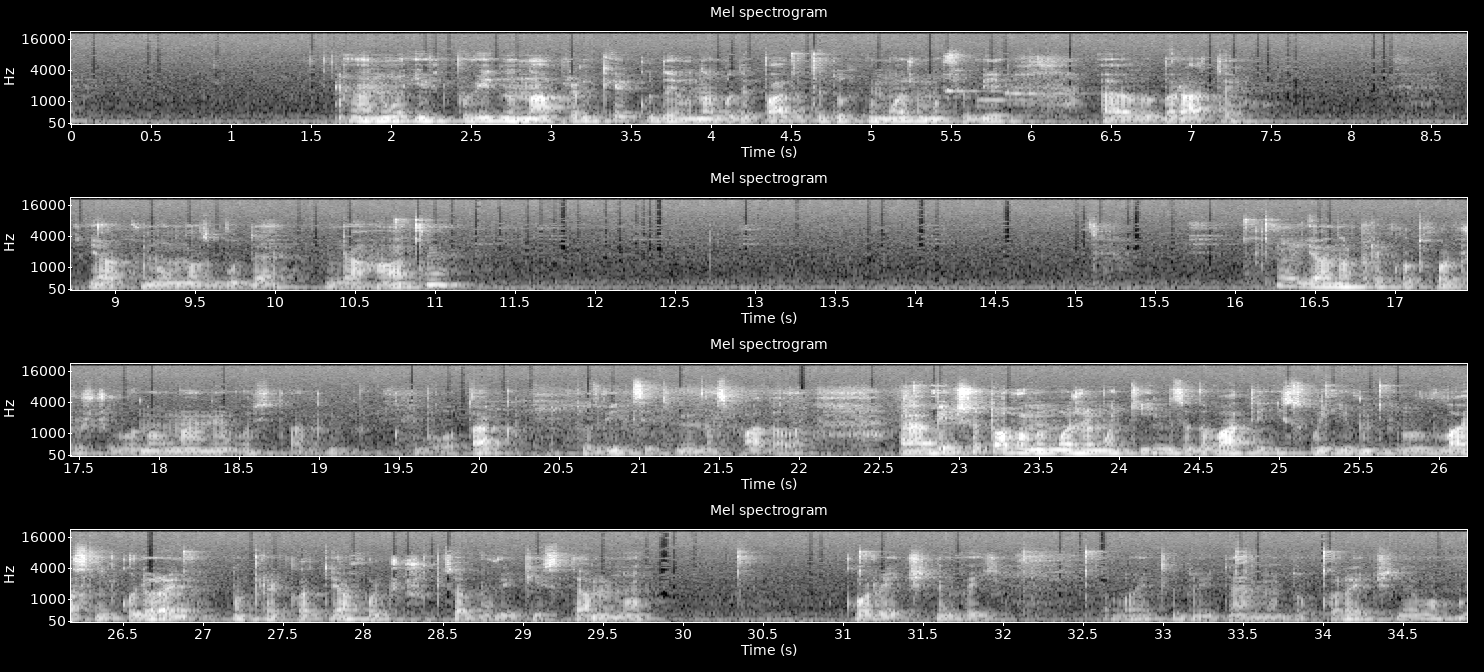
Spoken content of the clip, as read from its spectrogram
Ну і відповідно напрямки, куди вона буде падати. Тут ми можемо собі е, вибирати, як воно у нас буде лягати. Ну, я, наприклад, хочу, щоб воно в мене ось так було так. Тобто звідси тінь в нас падала. Е, Більше того, ми можемо тінь задавати і свої власні кольори. Наприклад, я хочу, щоб це був якийсь темно-коричневий. Давайте дійдемо до коричневого.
